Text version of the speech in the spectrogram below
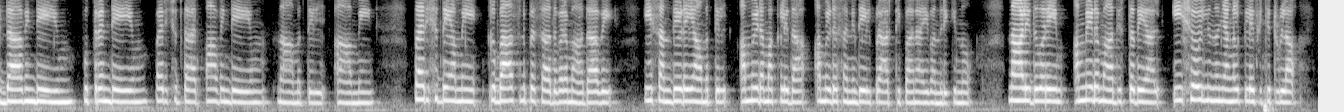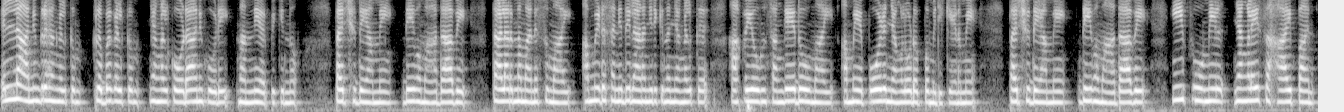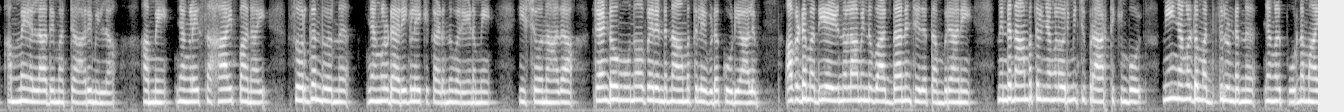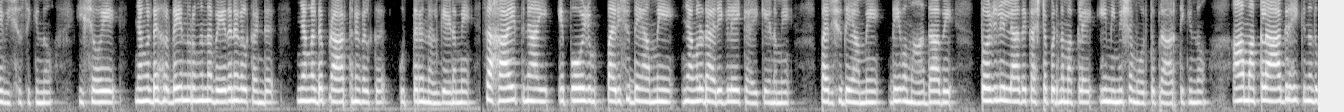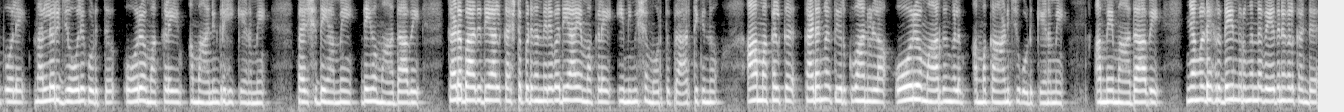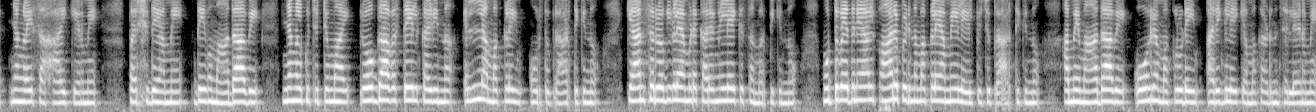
പിതാവിന്റെയും പുത്രന്റെയും പരിശുദ്ധാത്മാവിന്റെയും നാമത്തിൽ ആമീൻ. പരിശുദ്ധയമ്മേ കൃപാസന പ്രസാദപര മാതാവേ ഈ സന്ധ്യയുടെ യാമത്തിൽ അമ്മയുടെ മക്കളിത അമ്മയുടെ സന്നിധിയിൽ പ്രാർത്ഥിപ്പാനായി വന്നിരിക്കുന്നു. നാളിതുവരെയും അമ്മയുടെ മാധ്യസ്ഥതയാൽ ഈശോയിൽ നിന്ന് ഞങ്ങൾക്ക് ലഭിച്ചിട്ടുള്ള എല്ലാ അനുഗ്രഹങ്ങൾക്കും കൃപകൾക്കും ഞങ്ങൾ കോടാനുകൂടി നന്ദി അർപ്പിക്കുന്നു. പരിശുദ്ധയമ്മേ ദൈവമാതാവേ തളർന്ന മനസ്സുമായി അമ്മയുടെ സന്നിധിയിൽ അണഞ്ഞിരിക്കുന്ന ഞങ്ങൾക്ക് അഭയവും സങ്കേതവുമായി അമ്മ എപ്പോഴും ഞങ്ങളോടൊപ്പം ഇരിക്കണമേ. പരിശുദ്ധ അമ്മേ ദൈവമാതാവേ ഈ ഭൂമിയിൽ ഞങ്ങളെ സഹായിപ്പാൻ അമ്മയല്ലാതെ മറ്റാരുമില്ല. അമ്മേ ഞങ്ങളെ സഹായിപ്പാനായി സ്വർഗം തുറന്ന് ഞങ്ങളുടെ അരികിലേക്ക് കടന്നു വരയണമേ ഈശോനാഥ രണ്ടോ മൂന്നോ പേരെന്റെ നാമത്തിൽ എവിടെ കൂടിയാലും അവരുടെ മതിയെ എഴുന്നള്ളാമെന്ന് വാഗ്ദാനം ചെയ്ത തമ്പുരാനെ നിന്റെ നാമത്തിൽ ഞങ്ങൾ ഒരുമിച്ച് പ്രാർത്ഥിക്കുമ്പോൾ നീ ഞങ്ങളുടെ മധ്യത്തിലുണ്ടെന്ന് ഞങ്ങൾ പൂർണമായി വിശ്വസിക്കുന്നു. ഈശോയെ ഞങ്ങളുടെ ഹൃദയം നുറുങ്ങുന്ന വേദനകൾ കണ്ട് ഞങ്ങളുടെ പ്രാർത്ഥനകൾക്ക് ഉത്തരം നൽകണമേ. സഹായത്തിനായി എപ്പോഴും പരിശുദ്ധ അമ്മയെ ഞങ്ങളുടെ അരികിലേക്ക് അയക്കണമേ. പരിശുദ്ധ അമ്മേ ദൈവമാതാവേ തൊഴിലില്ലാതെ കഷ്ടപ്പെടുന്ന മക്കളെ ഈ നിമിഷം ഓർത്ത് പ്രാർത്ഥിക്കുന്നു. ആ മക്കളെ ആഗ്രഹിക്കുന്നത് പോലെ നല്ലൊരു ജോലി കൊടുത്ത് ഓരോ മക്കളെയും അമ്മ അനുഗ്രഹിക്കണമേ. പരിശുദ്ധ അമ്മേ ദൈവമാതാവേ കടബാധിതയാൽ കഷ്ടപ്പെടുന്ന നിരവധിയായ മക്കളെ ഈ നിമിഷം ഓർത്ത് പ്രാർത്ഥിക്കുന്നു. ആ മക്കൾക്ക് കടങ്ങൾ തീർക്കുവാനുള്ള ഓരോ മാർഗങ്ങളും അമ്മ കാണിച്ചു കൊടുക്കണമേ. അമ്മേ മാതാവേ ഞങ്ങളുടെ ഹൃദയം നുറുങ്ങുന്ന വേദനകൾ കണ്ട് ഞങ്ങളെ സഹായിക്കണമേ. പരിശുദ്ധയമ്മേ ദൈവമാതാവേ ഞങ്ങൾക്ക് ചുറ്റുമായി രോഗാവസ്ഥയിൽ കഴിയുന്ന എല്ലാ മക്കളെയും ഓർത്തു പ്രാർത്ഥിക്കുന്നു. ക്യാൻസർ രോഗികളെ അമ്മയുടെ കരങ്ങളിലേക്ക് സമർപ്പിക്കുന്നു. മുട്ടുവേദനയാൽ ഭാരപ്പെടുന്ന മക്കളെ അമ്മയിൽ ഏൽപ്പിച്ചു പ്രാർത്ഥിക്കുന്നു. അമ്മേ മാതാവേ ഓരോ മക്കളുടെയും അരികിലേക്ക് അമ്മ കടന്നു ചെല്ലണമേ.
